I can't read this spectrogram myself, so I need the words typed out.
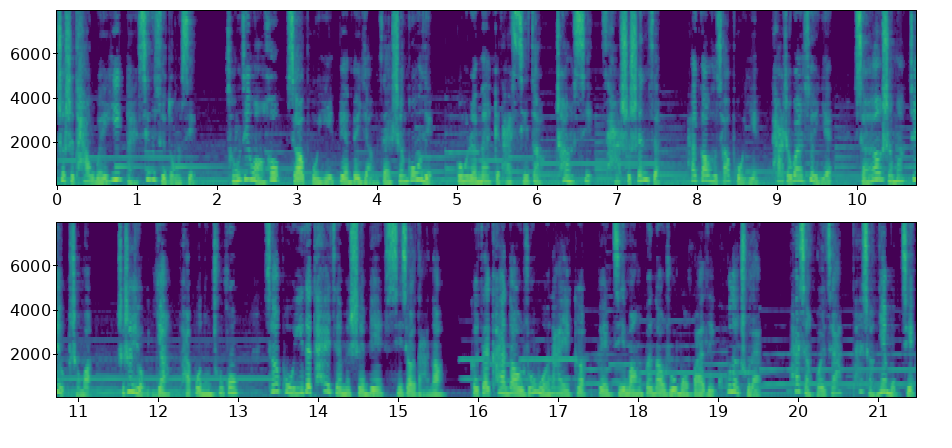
这是他唯一感兴趣的东西。从今往后，小溥仪便被养在深宫里。宫人们给他洗澡、唱戏、擦拭身子，还告诉小溥仪他是万岁爷，想要什么就有什么。只是有一样，他不能出宫。小溥仪在太监们身边嬉笑打闹，可在看到乳母那一刻，便急忙奔到乳母怀里哭了出来。他想回家，他想念母亲，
